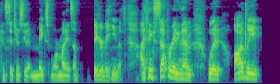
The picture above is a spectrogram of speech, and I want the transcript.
constituency that makes more money. It's a bigger behemoth. I think separating them would oddly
